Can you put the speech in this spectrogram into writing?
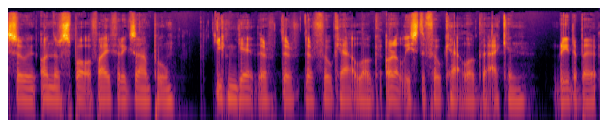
So, on their Spotify, for example, you can get their, their, their full catalogue, or at least the full catalogue that I can read about.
